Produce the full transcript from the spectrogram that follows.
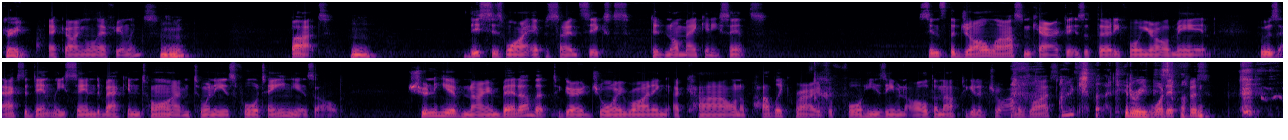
Great. Echoing all our feelings. Mm-hmm. But Mhm. this is why episode 6 did not make any sense. Since the Joel Larson character is a 34 year old man who was accidentally sent back in time to when he is 14 years old, shouldn't he have known better that to go joyriding a car on a public road before he is even old enough to get a driver's license? Actually, I did read What this if, for,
